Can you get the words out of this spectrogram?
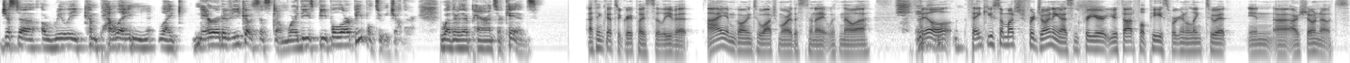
just a, a really compelling like narrative ecosystem where these people are people to each other whether they're parents or kids i think that's a great place to leave it I am going to watch more of this tonight with Noah. Phil, thank you so much for joining us and for your, your thoughtful piece. We're going to link to it in uh, our show notes.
